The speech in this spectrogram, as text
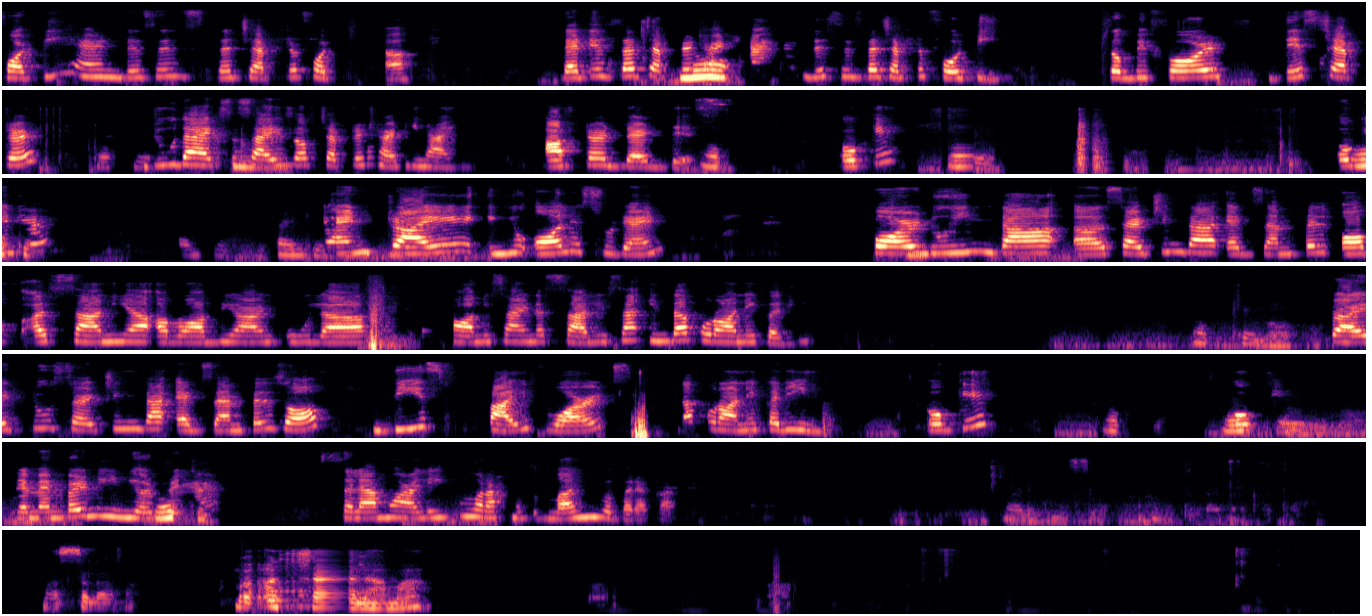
40, and this is the chapter 40. Uh, that is the chapter No. 39, and this is the chapter 40. So before this chapter, do the exercise of chapter 39. After that, this. Okay. Okay? Okay. Okay, Okay. dear? Thank you. Thank you. and try you all student for doing the uh, searching the example of asania arabia and ula hamisa and salisa in the quranic kareem. Okay. try to searching the examples of these five words in the quranic kareem. Okay? Okay. okay. Remember me in your Okay. prayer. Assalamu alaikum wa rahmatullahi wa barakatuh مع السلامة. مع السلامة.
